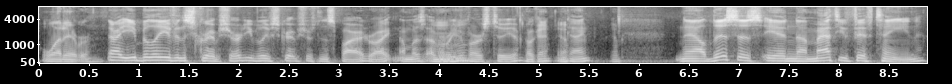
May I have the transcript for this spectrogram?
whatever. All right, you believe in Scripture. You believe Scripture is inspired, right? I'm going to mm-hmm. read a verse to you. Okay. Yeah. Okay. Yep. Now this is in uh, Matthew 15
